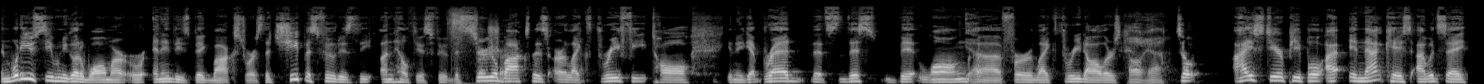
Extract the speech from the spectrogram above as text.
and what do you see when you go to Walmart or any of these big box stores? The cheapest food is the unhealthiest food. The cereal sure. boxes are like three feet tall. You know, you get bread that's this bit long, uh, for like $3. Oh yeah, So I steer people. I, in that case, I would say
